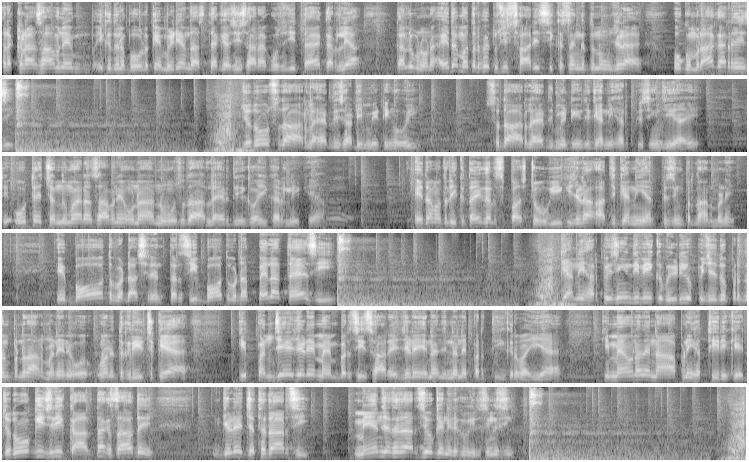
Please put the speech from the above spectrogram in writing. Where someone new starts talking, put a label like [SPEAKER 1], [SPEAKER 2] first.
[SPEAKER 1] ਰਖੜਾ ਸਾਹਿਬ ਨੇ ਇੱਕ ਦਿਨ ਬੋਲ ਕੇ ਮੀਡੀਆ ਨੂੰ ਦੱਸਤਾ ਕਿ ਅਸੀਂ ਸਾਰਾ ਕੁਝ ਜੀ ਤੈਅ ਕਰ ਲਿਆ ਕੱਲ ਨੂੰ ਬਣਾਉਣਾ। ਇਹਦਾ ਮਤਲਬ ਫਿਰ ਤੁਸੀਂ ਸਾਰੀ ਸਿੱਖ ਸੰਗਤ ਨੂੰ ਜਿਹੜਾ ਹੈ, ਉਹ ਗੁੰਮਰਾਹ ਕਰ ਰਹੇ ਸੀ। ਜਦੋਂ ਸੁਧਾਰ ਲਹਿਰ ਦੀ ਸਾਡੀ ਮੀਟਿੰਗ ਹੋਈ, ਸੁਧਾਰ ਲਹਿਰ ਦੀ ਮੀਟਿੰਗ 'ਚ ਗਿਆਨੀ ਹਰਪ੍ਰੀਤ ਸਿੰਘ ਜੀ ਆਏ ਤੇ ਉੱਥੇ ਚੰਦੂ ਮਹਾਰਾਜ ਸਾਹਿਬ ਨੇ ਉਹਨਾਂ ਨੂੰ ਸੁਧਾਰ ਲਹਿਰ ਦੀ ਅਗਵਾਈ ਕਰਨ ਲਈ ਕਿਹਾ। ਇਹਦਾ ਮਤਲਬ ਇੱਕ ਤਾਂ ਇਹ ਗੱਲ ਸਪਸ਼ਟ ਹੋ ਗਈ ਕਿ ਜਿਹੜਾ ਅੱਜ ਗਿਆਨੀ ਹਰਪ੍ਰੀਤ ਸਿੰਘ ਪ੍ਰਧਾਨ ਬਣੇ, ਇਹ ਬਹੁਤ ਵੱਡਾ ਸ਼੍ਰਿੰਤਰ ਸੀ, ਬਹੁਤ ਵੱਡਾ ਪਹਿਲਾ ਤੈਅ ਸੀ। ਗਿਆਨੀ ਹਰਪ੍ਰੀਤ ਸਿੰਘ ਦੀ ਵੀ ਇੱਕ ਵੀਡੀਓ ਪਿਛੇ ਤੋਂ ਪ੍ਰਧਾਨ ਪ੍ਰਧਾਨ ਬਣੇ ਨੇ, ਉਹ ਉਹਨਾਂ ਨੇ ਤਕਰੀਰ 'ਚ ਕਿਹਾ ਕਿ ਪੰਜੇ ਜਿਹੜੇ ਮੈਂਬਰ ਸੀ ਸਾਰੇ, ਜਿਹੜੇ ਇਹਨਾਂ, ਜਿਨ੍ਹਾਂ ਨੇ ਭਰਤੀ ਕਰਵਾਈ ਹੈ, ਕਿ ਮੈਂ ਉਹਨਾਂ ਦੇ ਨਾਂ ਆਪਣੀ ਹੱਥੀ ਲਿਖੇ। ਜਦੋਂ ਕਿ ਸ੍ਰੀ ਅਕਾਲ ਤਖਤ ਸਾਹਿਬ ਦੇ ਜਿਹੜੇ ਜਥੇਦਾਰ ਸੀ ਮੇਨ ਜਥੇਦਾਰ ਸੀ, ਉਹ ਗਿਆਨੀ ਰਘਵੀਰ ਸਿੰਘ ਸੀ।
